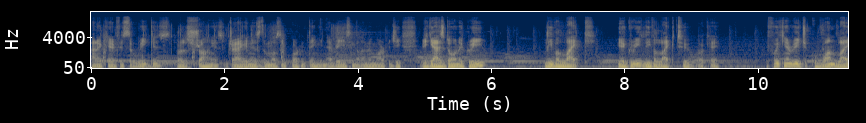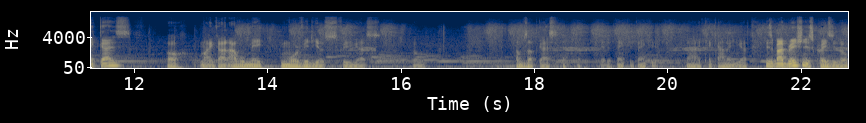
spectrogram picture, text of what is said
I don't care if it's the weakest or the strongest. Dragon is the most important thing in every single MMORPG. If you guys don't agree, leave a like. If you agree, leave a like too, okay? If we can reach one like, guys, oh my god, I will make more videos for you guys. So, thumbs up, guys. appreciate it. Thank you, thank you. I can't count on you guys. This vibration is crazy though.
